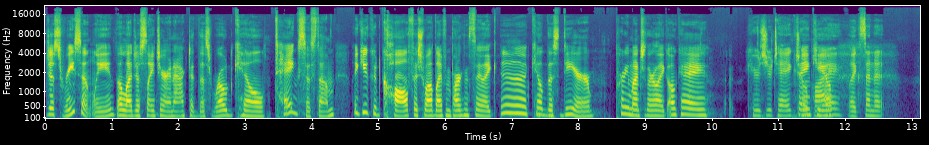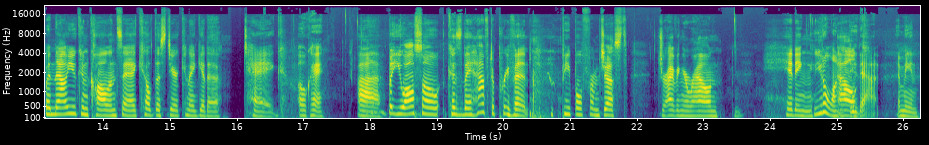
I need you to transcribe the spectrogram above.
just recently, the legislature enacted this roadkill tag system. Like you could call Fish, Wildlife, and Park and say, like, eh, killed this deer, pretty much they're like, okay, Here's your tag. Thank you. Like send it. but now you can call and say, I killed this deer. Can I get a tag? Okay. Uh, But you also, because they have to prevent people from just driving around hitting you don't want to do that. I mean,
